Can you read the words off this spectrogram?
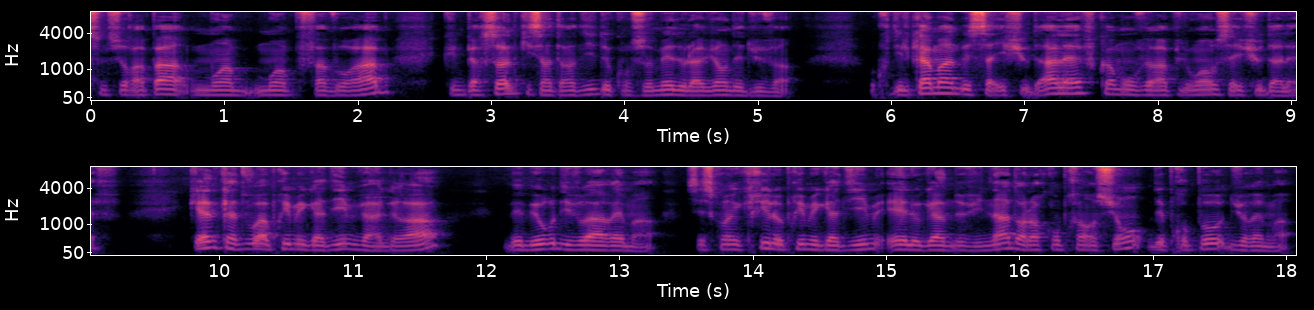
ce ne sera pas moins, moins favorable qu'une personne qui s'interdit de consommer de la viande et du vin. Comme on verra plus loin au Saif Yudalef. Ken Katvu a pris Megadim Veagra, Bebeur d'Ivra Rema. C'est ce qu'ont écrit le prix Megadim et le Gan de Vina dans leur compréhension des propos du Rema.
